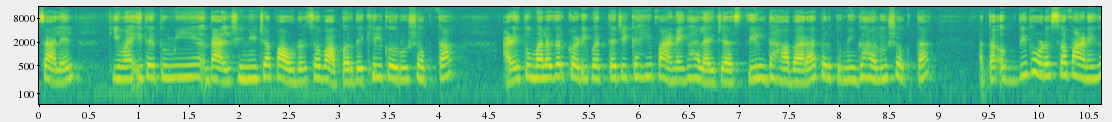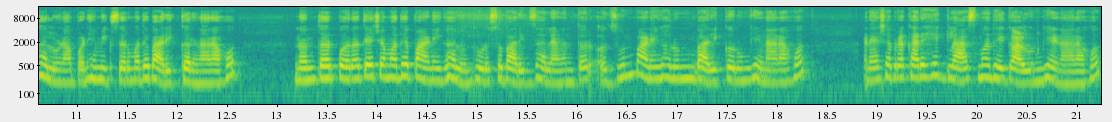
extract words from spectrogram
चालेल किंवा इथे तुम्ही दालचिनीच्या पावडरचा वापर देखील करू शकता. आणि तुम्हाला जर कढीपत्त्याची काही पाने घालायचे असतील दहा बारा तर तुम्ही घालू शकता. आता अगदी थोडंसं पाणी घालून आपण हे मिक्सरमध्ये बारीक करणार आहोत. नंतर परत याच्यामध्ये पाणी घालून थोडंसं बारीक झाल्यानंतर अजून पाणी घालून बारीक करून घेणार आहोत. आणि अशा प्रकारे हे ग्लासमध्ये गाळून घेणार आहोत.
